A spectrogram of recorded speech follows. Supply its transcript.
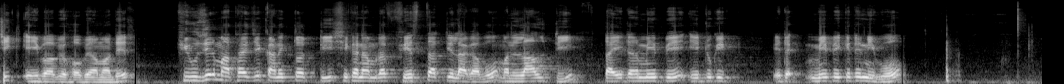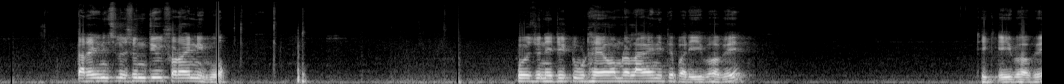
ঠিক এইভাবে হবে আমাদের। ফিউজের মাথায় যে কানেক্টরটি, সেখানে আমরা ফেস তারটি লাগাবো মানে লালটি। তাই এটার মেপে এটুকু, এটা মেপে কেটে নিব। তারের ইনসুলেশনটিও সরাই নিব। প্রয়োজন এটি একটু উঠায়ও আমরা লাগাই নিতে পারি এইভাবে। ঠিক এইভাবে।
